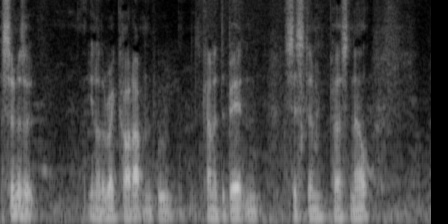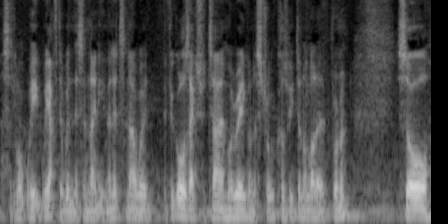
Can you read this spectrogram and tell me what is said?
as soon as it, you know, the red card happened, we were kind of debating system, personnel. I said, look, we, we have to win this in 90 minutes now. We're, if it goes extra time, we're really going to struggle because we've done a lot of running. So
